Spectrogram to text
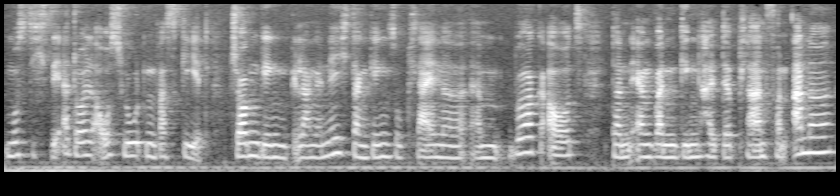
musste ich sehr doll ausloten, was geht. Joggen ging lange nicht, dann gingen so kleine ähm, Workouts, dann irgendwann ging halt der Plan von Anne,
